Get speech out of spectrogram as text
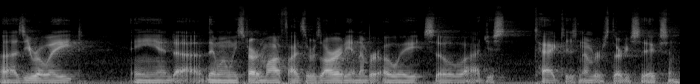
uh, 08. And uh, then when we started modifieds, there was already a number 08. So I just tagged his number as 36 and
